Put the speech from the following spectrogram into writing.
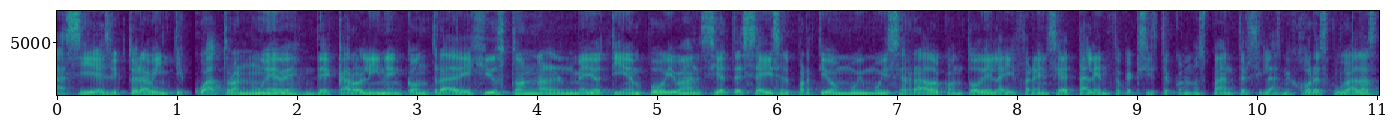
Así es, victoria 24 a 9 de Carolina en contra de Houston. Al medio tiempo iban 7-6, el partido muy muy cerrado con todo y la diferencia de talento que existe con los Panthers y las mejores jugadas.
